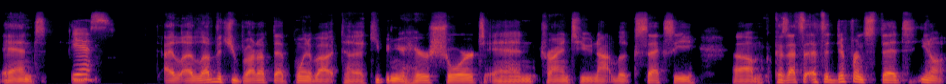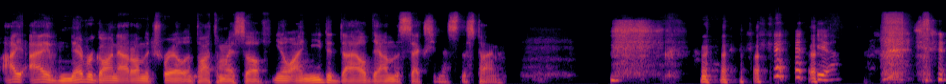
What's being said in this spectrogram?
And yes. I, I love that you brought up that point about uh, keeping your hair short and trying to not look sexy, um, because that's that's a difference that you know I I have never gone out on the trail and thought to myself, you know, I need to dial down the sexiness this time. yeah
